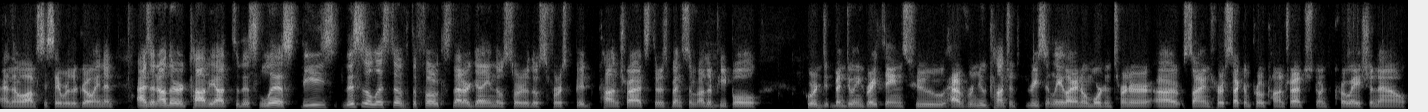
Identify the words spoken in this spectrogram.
and then we'll obviously say where they're going. And as another caveat to this list, these this is a list of the folks that are getting those sort of those first bid contracts. There's been some other mm-hmm. people who have been doing great things who have renewed contracts recently. Like I know Morgan Turner uh, signed her second pro contract. She's going to Croatia now.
